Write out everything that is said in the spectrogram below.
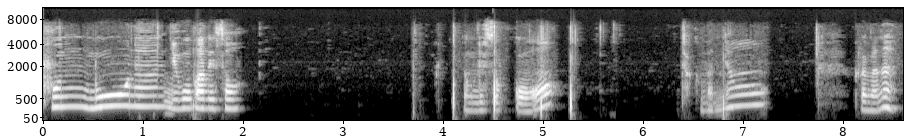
분모는 이 0될 수 없고 잠깐만요. 그러면은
